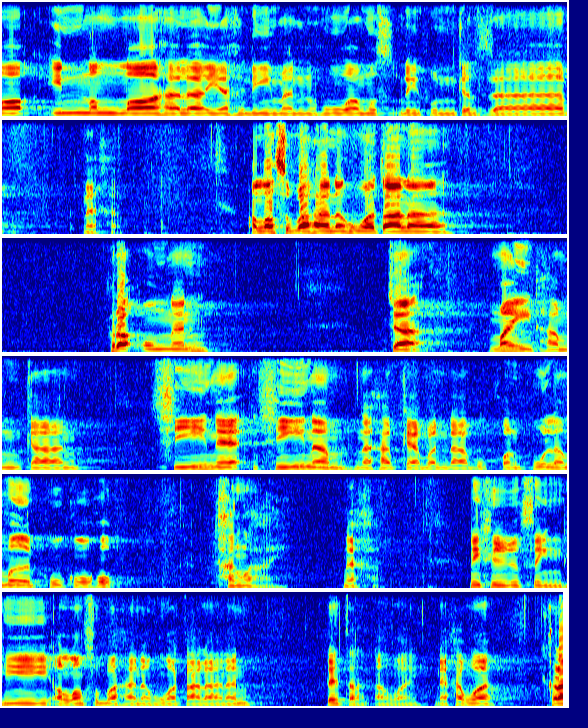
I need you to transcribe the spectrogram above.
ลอฮ์อินนัลลอฮะลายะฮดีมันฮุวมุสลิฟุนกัซซาบนะครับอัลลอฮฺสุบฮานะฮูวะตะอาลาพระองค์นั้น จะไม่ทำการชี้แนะชี้นำนะครับ แก่บรรดาบุคคลผู้ละเมิดผู้โกหกทั้งหลายนะครับ นี่คือสิ่งที่อัลลอฮฺสุบฮานะฮูวาตาลานั้น ได้ตรัสเอาไว้นะครับว่าใคร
